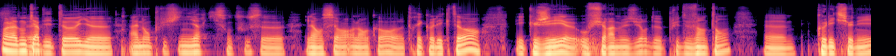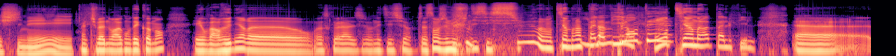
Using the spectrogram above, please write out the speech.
Voilà. Donc y a des toys euh, à n'en plus finir qui sont tous euh, là, en- là encore euh, très collector et que j'ai euh, au fur et à mesure de plus de 20 ans collectionné, chiné et Tu vas nous raconter comment et on va revenir euh, parce que là on était sûr. De toute façon, je me suis dit c'est sûr, on tiendra Il pas va le me fil. planter. On tiendra pas le fil. Euh,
